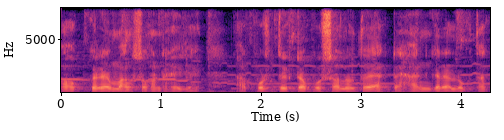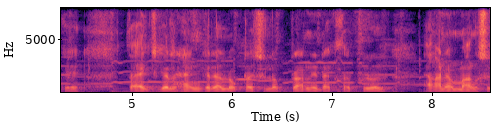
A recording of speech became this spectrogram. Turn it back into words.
ভগ করে মাংস মাংসখানটা হয়ে যায়। আর প্রত্যেকটা পোষালোতে একটা হ্যাং করা লোক থাকে। তো আজকের হ্যাং করা লোকটা ছিল প্রাণী ডাক্তার ফিরোজ। এখানে মাংস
